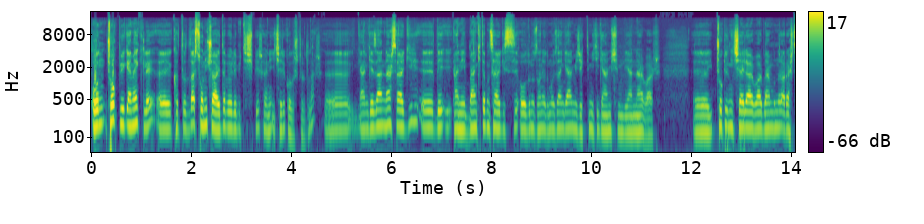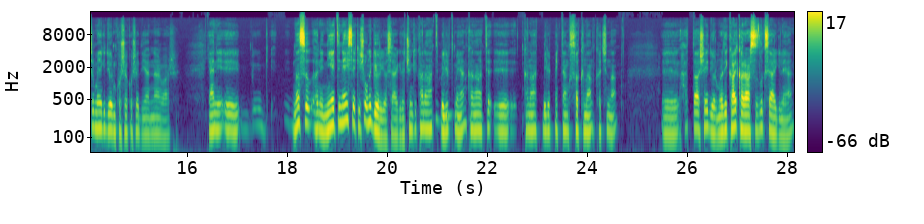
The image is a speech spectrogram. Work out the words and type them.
on, çok büyük emekle e, katıldılar. Son 3 ayda böyle müthiş bir hani içerik oluşturdular. E, yani Gezenler sergi e, de, hani ben kitabın sergisi olduğunu sanıyordum. O yüzden gelmeyecektim. İyi ki gelmişim diyenler var. E, çok ilginç şeyler var. Ben bunları araştırmaya gidiyorum koşa koşa diyenler var. Yani e, nasıl hani niyeti neyse kişi onu görüyor sergide. Çünkü kanaat belirtmeyen, kanaat e, kanaat belirtmekten sakınan, kaçınan e, hatta şey diyorum radikal kararsızlık sergileyen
